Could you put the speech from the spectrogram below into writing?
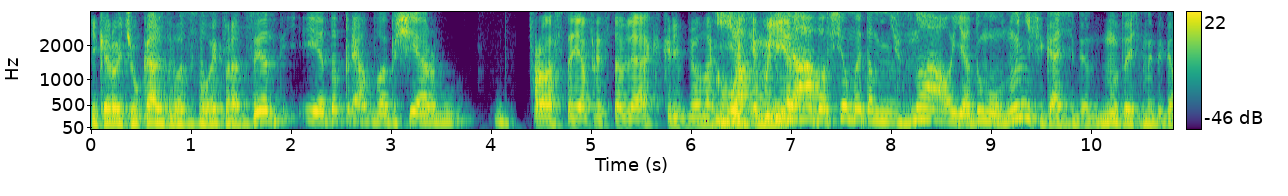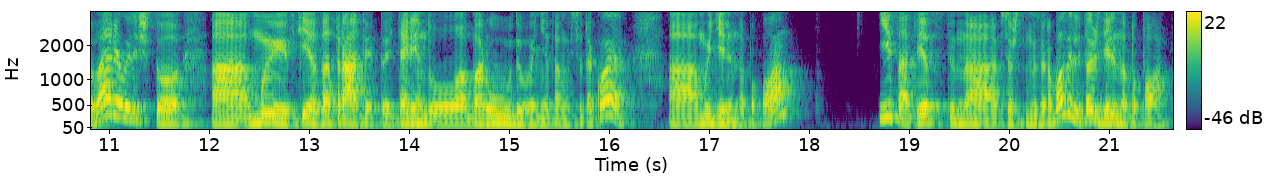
и короче у каждого свой процент, и это прям вообще Просто я представляю, как ребенок я, 8 лет. я обо всем этом не знал. Я думал, ну нифига себе. Ну, то есть мы договаривались, что а, мы все затраты, то есть аренду оборудования там и все такое, а, мы делим напополам. И, соответственно, все, что мы заработали, тоже делим напополам.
